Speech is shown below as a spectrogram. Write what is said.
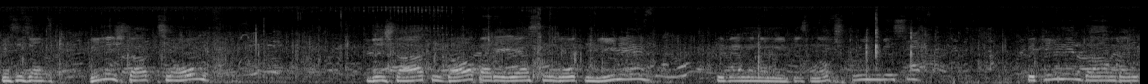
Das ist unsere Willi-Station. Wir starten da bei der ersten roten Linie. Die werden wir noch mal ein bisschen abspulen müssen. Beginnen dann beim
